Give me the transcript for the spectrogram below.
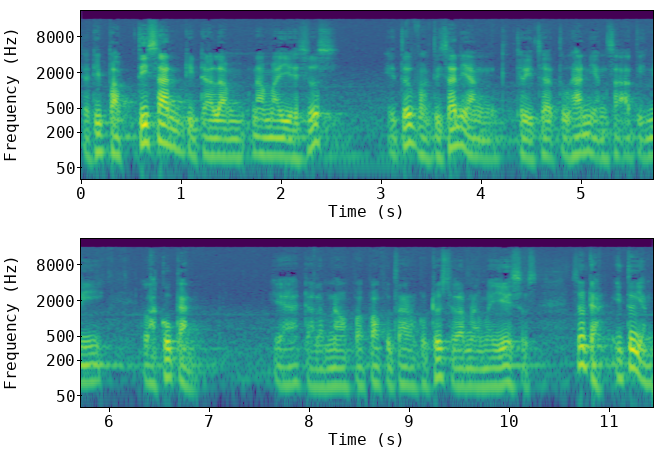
Jadi baptisan di dalam nama Yesus, itu baptisan yang gereja Tuhan yang saat ini lakukan. Ya, dalam nama Bapa, Putra, Roh Kudus, dalam nama Yesus. Sudah, itu yang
